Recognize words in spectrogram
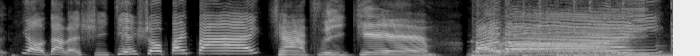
又到了时间说拜拜。下次见。拜拜。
